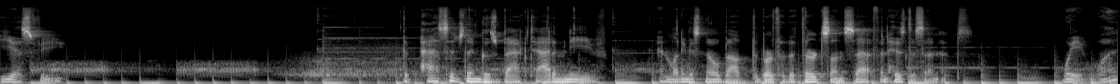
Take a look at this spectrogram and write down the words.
ESV. The passage then goes back to Adam and Eve, and letting us know about the birth of the third son, Seth, and his descendants. Wait, what?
